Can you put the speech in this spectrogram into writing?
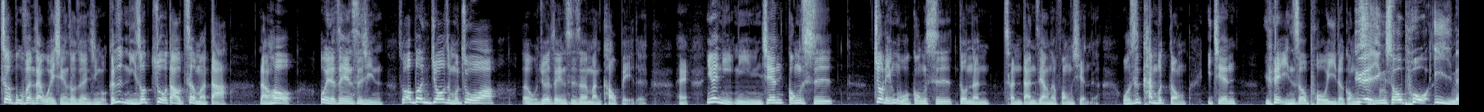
这部分在危险的时候真的很辛苦。可是你说做到这么大。然后为了这件事情说哦不，你教我怎么做啊？呃，我觉得这件事真的蛮靠北的，哎，因为你你你今天公司，就连我公司都能承担这样的风险的，我是看不懂一间月营收破亿的公司。月营收破亿呢？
